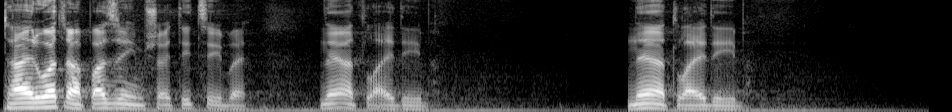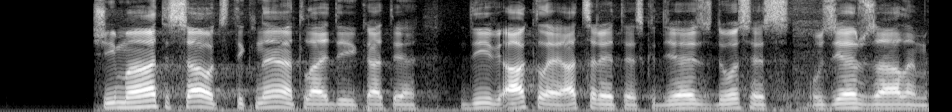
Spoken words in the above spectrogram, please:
Tā ir otrā pazīme šai ticībai - neatlaidība. Neatlaidība. Šī māte sauc tik neatlaidīgi, kā tie divi aklē. Atcerieties, kad Jēzus dosies uz Jeruzalemi,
